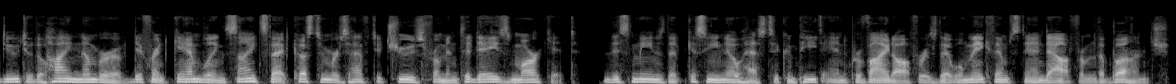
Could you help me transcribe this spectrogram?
Due to the high number of different gambling sites that customers have to choose from in today's market, this means that Casino has to compete and provide offers that will make them stand out from the bunch.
